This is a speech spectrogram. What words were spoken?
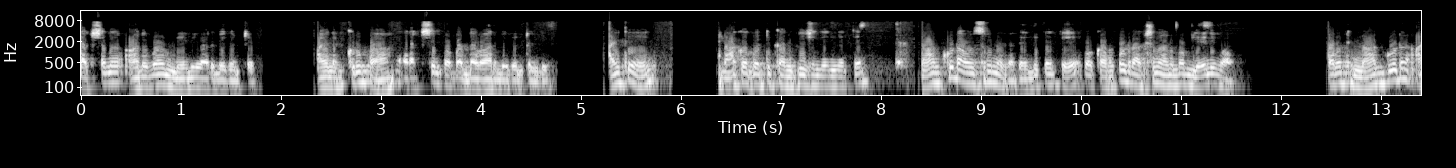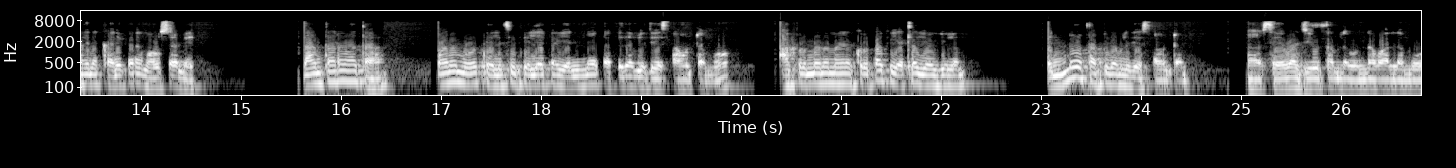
రక్షణ అనుభవం లేని వారి మీద ఉంటుంది. ఆయన కృప రక్షింపబడ్డ వారి మీద ఉంటుంది. అయితే నాకు ఒకటి కన్ఫ్యూజన్ ఏంటంటే నాకు కూడా అవసరమే కదా. ఎందుకంటే ఒకప్పుడు రక్షణ అనుభవం లేనివాడు కాబట్టి నాకు కూడా ఆయన కనికరం అవసరమే. దాని తర్వాత మనము తెలిసి తెలియక ఎన్నో తప్పిదములు చేస్తూ ఉంటాము. అప్పుడు మనం ఆయన కృపకి ఎట్లా యోగ్యులం? ఎన్నో తప్పిదములు చేస్తూ ఉంటాం సేవా జీవితంలో ఉన్న వాళ్ళము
